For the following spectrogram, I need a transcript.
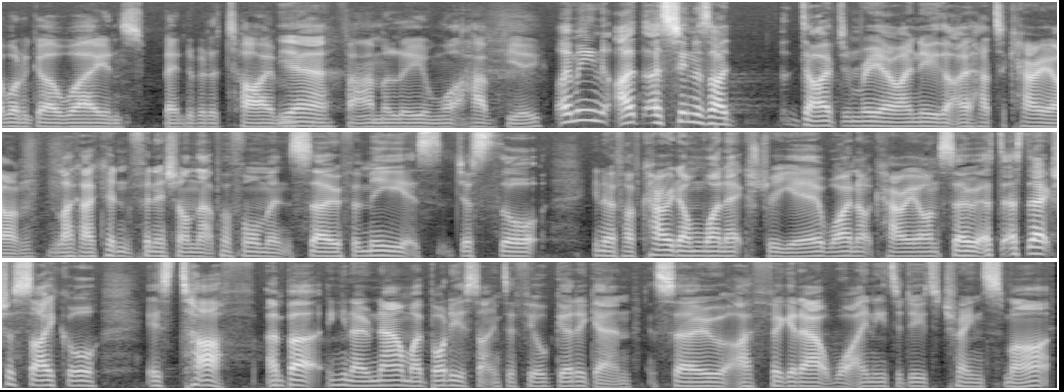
I want to go away and spend a bit of time Yeah. with family and what have you. I mean, I, as soon as I dived in Rio, I knew that I had to carry on. Like I couldn't finish on that performance. So for me, it's just thought, you know, if I've carried on one extra year, why not carry on? So a- the extra cycle is tough, and but you know now my body is starting to feel good again. So I figured out what I need to do to train smart.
